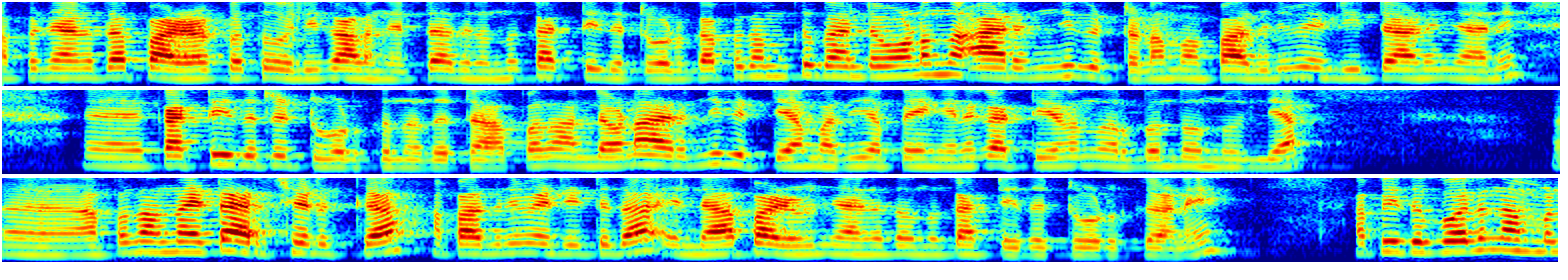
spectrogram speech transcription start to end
അപ്പോൾ ഞാനിത് ആ പഴമൊക്കെ തൊലി കളഞ്ഞിട്ട് അതിനൊന്ന് കട്ട് ചെയ്തിട്ട് കൊടുക്കുക അപ്പോൾ നമുക്ക് നല്ലോണം അരഞ്ഞ് കിട്ടണം. അപ്പോൾ അതിന് വേണ്ടിയിട്ടാണ് ഞാൻ കട്ട് ചെയ്തിട്ട് ഇട്ട് കൊടുക്കുന്നത് കേട്ടോ അപ്പോൾ നല്ലോണം അരഞ്ഞ് കിട്ടിയാൽ മതി. അപ്പോൾ എങ്ങനെ കട്ട് ചെയ്യണം നിർബന്ധമൊന്നുമില്ല. അപ്പോൾ നന്നായിട്ട് അരച്ചെടുക്കുക. അപ്പോൾ അതിന് വേണ്ടിയിട്ട് ഇതാ എല്ലാ പഴവും ഞാനിതൊന്ന് കട്ട് ചെയ്തിട്ട് കൊടുക്കുകയാണേ. അപ്പോൾ ഇതുപോലെ നമ്മൾ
